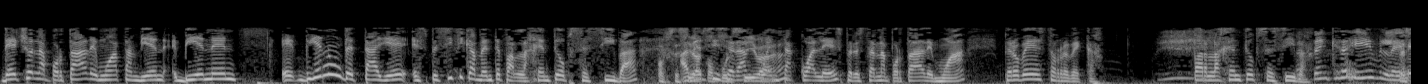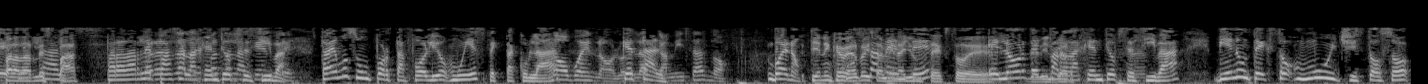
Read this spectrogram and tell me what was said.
De hecho, en la portada de MOA también vienen eh, viene un detalle específicamente para la gente obsesiva. Obsesiva a ver si se dan cuenta cuál es, pero está en la portada de MOA. Pero ve esto, Rebeca. Para la gente obsesiva. Está increíble. Es para ¿Qué darles tal? paz. Para darle Para paz a la darle gente a la obsesiva. gente. Traemos un portafolio muy espectacular. No, bueno, lo ¿Qué de tal? las camisas no. Bueno, Tienen que verlo y también hay un texto de- El de orden Bill para la gente obsesiva. Viene un texto muy chistoso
